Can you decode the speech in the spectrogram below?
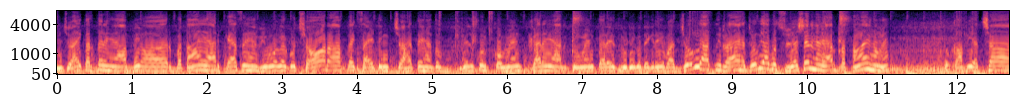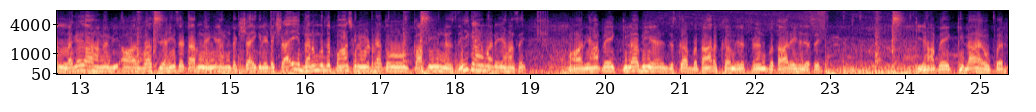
इंजॉय करते रहें आप भी और बताएँ यार कैसे हैं व्यू अगर कुछ और आप एक्साइटिंग चाहते हैं तो बिल्कुल कमेंट करें यार कमेंट करें इस वीडियो को देखने के बाद। जो भी आपकी राय है, जो भी आपको सजेशन है यार, बताएँ हमें। तो काफ़ी अच्छा लगेगा, हमें भी, और बस यहीं से टर्न लेंगे हम डक्षाई के लिए। डक्षाई धर्मपुर से पाँच किलोमीटर है तो काफ़ी नज़दीक है हमारे यहाँ से। और यहाँ पे एक किला भी है, जिसका बता रखा मेरे फ्रेंड बता रहे हैं जैसे, कि यहाँ पे एक किला है ऊपर।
